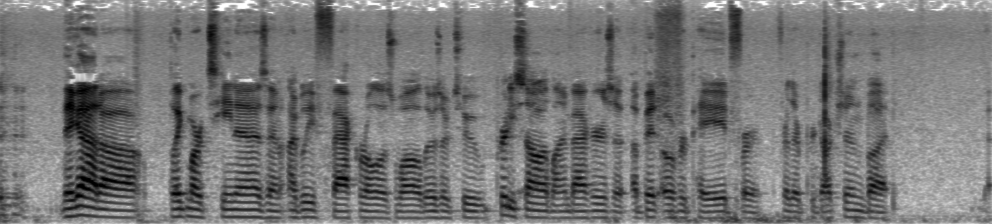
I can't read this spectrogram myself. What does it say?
they got uh, Blake Martinez and I believe Fackrell as well. Those are two pretty solid linebackers. A, a bit overpaid for, for their production, but uh,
